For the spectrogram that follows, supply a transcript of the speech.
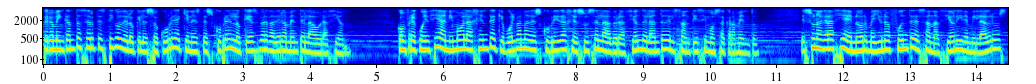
pero me encanta ser testigo de lo que les ocurre a quienes descubren lo que es verdaderamente la oración. Con frecuencia animo a la gente a que vuelvan a descubrir a Jesús en la adoración delante del Santísimo Sacramento. Es una gracia enorme y una fuente de sanación y de milagros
